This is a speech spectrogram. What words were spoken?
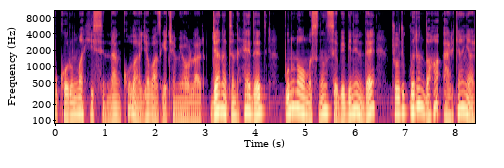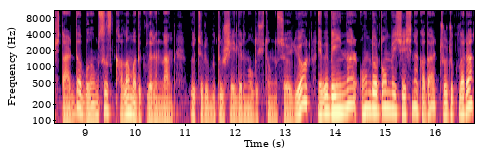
bu korunma hissinden kolayca vazgeçemiyorlar. Jonathan Haddad bunun olmasının sebebinin de çocukların daha erken yaşlarda bağımsız kalamadıklarından ötürü bu tür şeylerin oluştuğunu söylüyor. Ebeveynler 14-15 yaşına kadar çocuklara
